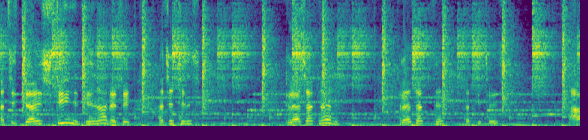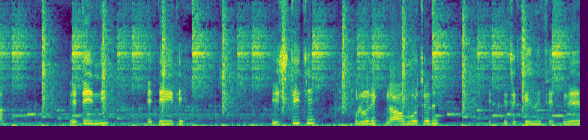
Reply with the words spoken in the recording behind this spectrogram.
Sigarana siz kataktetçiniz mesela açarsınız açarsınız Ne ne o? Atacağız işte. Tingnan hadi. Açarsınız. Kılacak ne? Kılacak ne? Atacağız. Aa. Eteğini. Eteğini. İşte Ululik nga mo chone. Ichik ching ni chis ni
